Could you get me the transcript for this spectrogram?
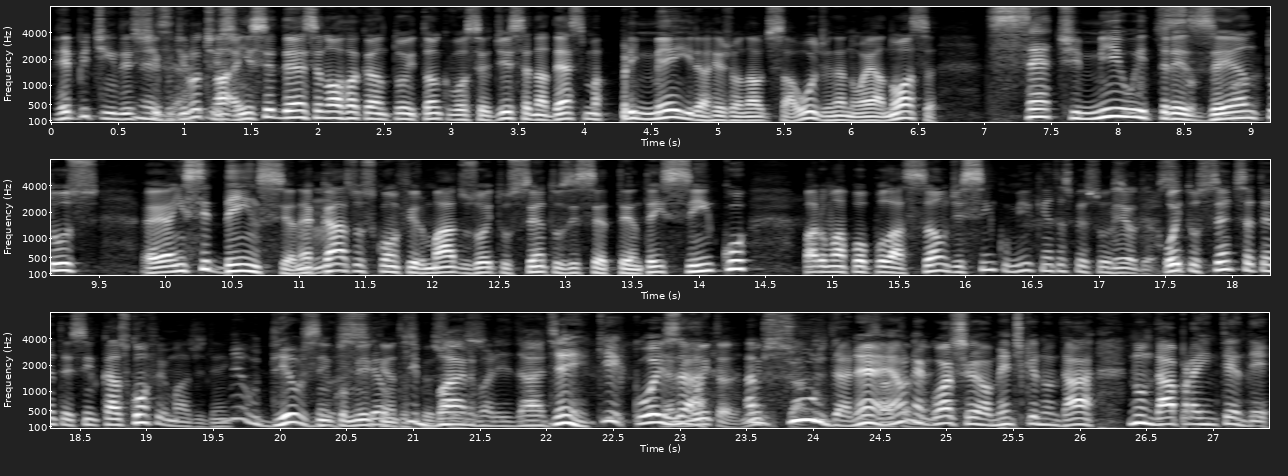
repetindo esse Exato. tipo de notícia. A incidência Nova Cantu, então, que você disse, é na 11ª Regional de Saúde, né? não é a nossa, 7.300 é, incidência, né? Uhum. Casos confirmados 875 para uma população de 5.500 pessoas. Meu Deus. 875 casos confirmados de dengue. Meu Deus 5 do céu, que pessoas. barbaridade, hein? Que coisa é muita, absurda, né? Exatamente. É um negócio realmente que não dá, não dá para entender.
